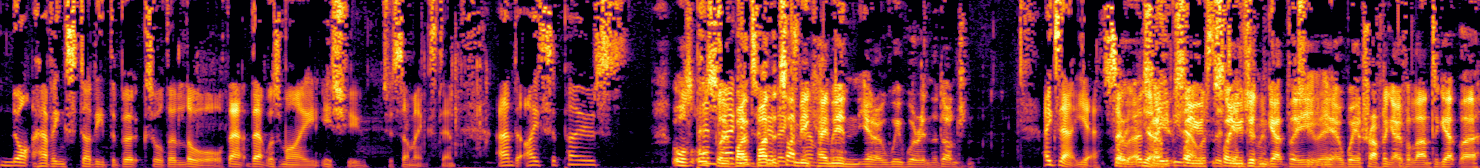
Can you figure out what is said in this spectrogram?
not having studied the books or the lore, that, that was my issue to some extent. And I suppose, Also, also by, by the good time you came in, you know we were in the dungeon, exactly, yeah. So, uh, so, maybe you, so, that you, was the so you didn't get the to it. you know we're travelling overland to get there.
